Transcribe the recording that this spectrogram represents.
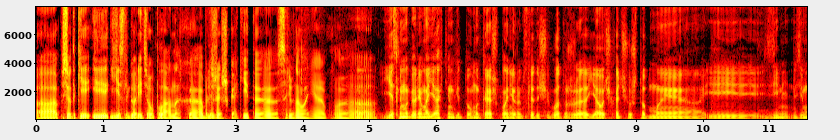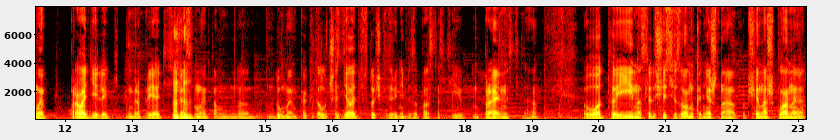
А, Все-таки, и если говорить о планах, а, ближайшие какие-то соревнования? А, если мы говорим о яхтинге, то мы, конечно, планируем следующий год уже. Я очень хочу, чтобы мы и зим, зимой проводили какие-то мероприятия. Сейчас uh-huh. мы там думаем, как это лучше сделать с точки зрения безопасности и правильности. Да? Вот. И на следующий сезон, конечно, вообще наши планы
